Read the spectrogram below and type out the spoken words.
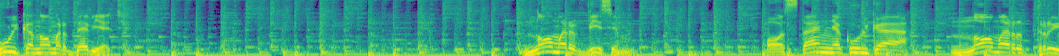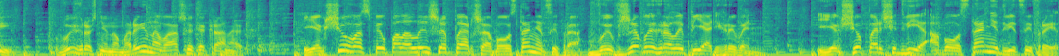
Кулька номер 9. Номер 8. Остання кулька номер 3. Виграшні номери на ваших екранах. Якщо у вас співпала лише перша або остання цифра, ви вже виграли 5 гривень. Якщо перші дві або останні дві цифри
